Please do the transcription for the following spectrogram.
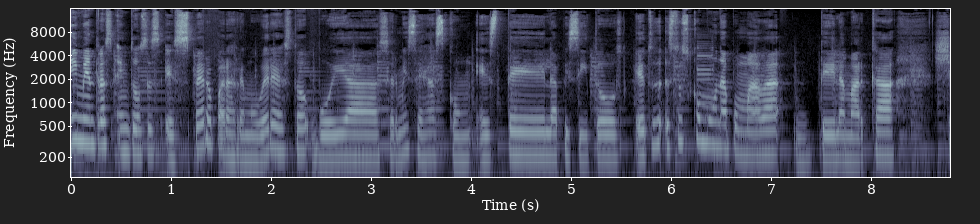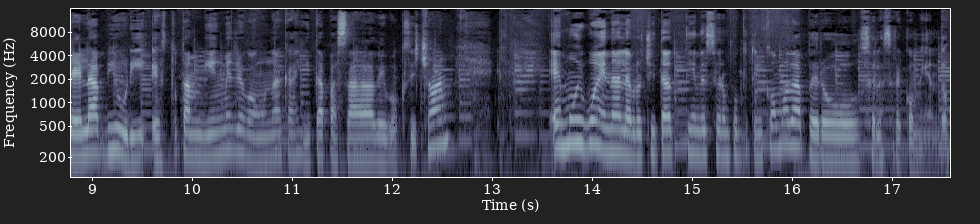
Y mientras entonces espero para remover esto, voy a hacer mis cejas con este lapicito. Esto, es como una pomada de la marca Shella Beauty. Esto también me llegó en una cajita pasada de BoxyCharm. Es muy buena, la brochita tiende a ser un poquito incómoda, pero se las recomiendo.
